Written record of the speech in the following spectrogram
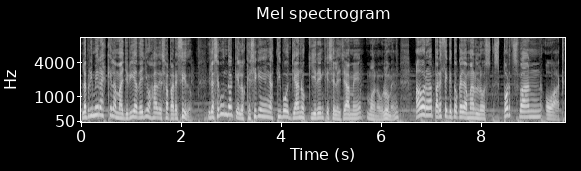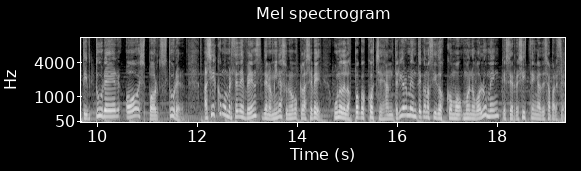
La primera es que la mayoría de ellos ha desaparecido, y la segunda que los que siguen en activo ya no quieren que se les llame monovolumen. Ahora parece que toca llamarlos Sportsvan o Active Tourer o Sports Tourer. Así es como Mercedes-Benz denomina su nuevo clase B, uno de los pocos coches anteriormente conocidos como monovolumen que se resisten a desaparecer.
